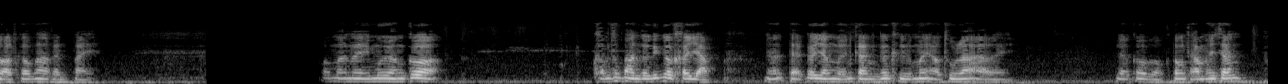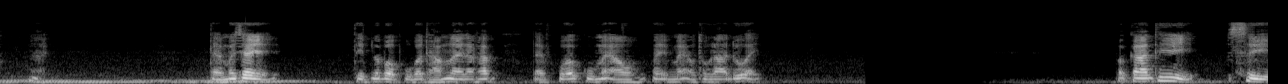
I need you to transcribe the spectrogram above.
ลอดก็ว่ากันไปพอมาในเมืองก็ความสัมพันธ์ตรงนี้ก็ขยับนะแต่ก็ยังเหมือนกันก็คือไม่เอาธุระอะไร แล้วก็บอกต้องทำให้ฉันแต่ไม่ใช่ติดระบบอุปถัมภ์อะไรนะครับ แต่กลัวกูไม่เอาไม่ไม่เอาธุระด้วย ประการที่สี่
